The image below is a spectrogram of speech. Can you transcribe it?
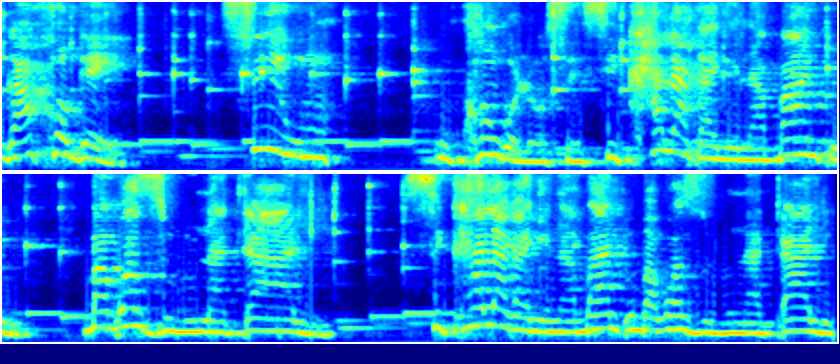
Ngakho ke si ukhongolose sikhala kanye nabantu bakwaZulu Natal sikhala kanye nabantu bakwaZulu Natal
